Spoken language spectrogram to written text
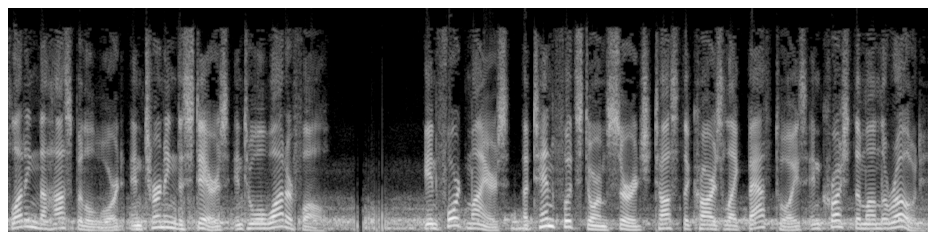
flooding the hospital ward and turning the stairs into a waterfall. In Fort Myers, a 10-foot storm surge tossed the cars like bath toys and crushed them on the road.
